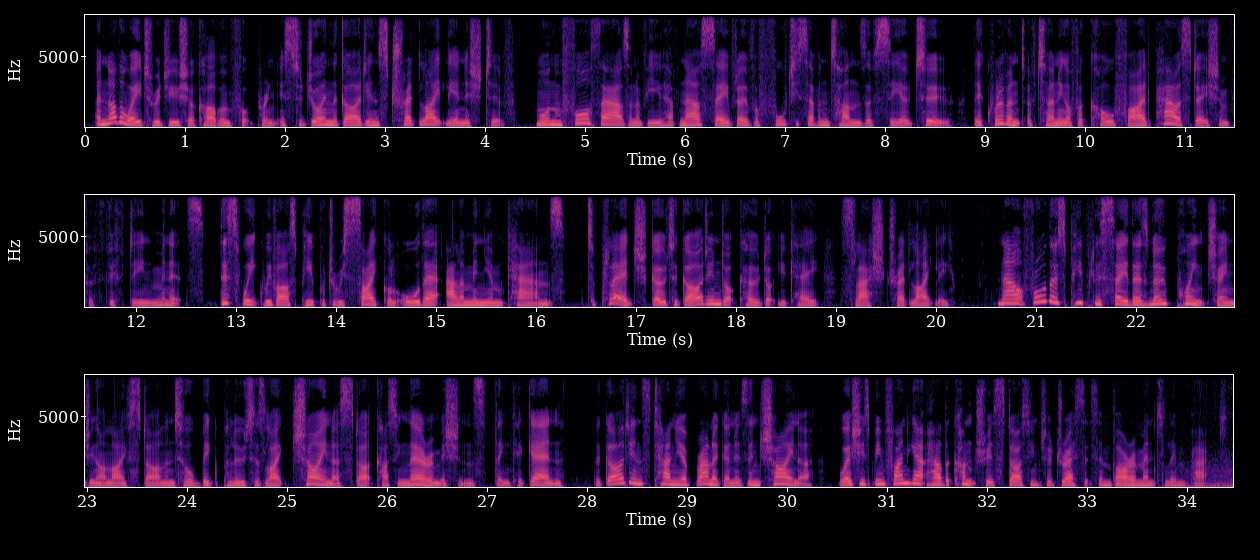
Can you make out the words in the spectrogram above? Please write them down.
Another way to reduce your carbon footprint is to join the Guardian's Tread Lightly initiative. More than 4,000 of you have now saved over 47 tonnes of CO2, the equivalent of turning off a coal fired power station for 15 minutes. This week, we've asked people to recycle all their aluminium cans. To pledge, go to guardian.co.uk slash treadlightly. Now, for all those people who say there's no point changing our lifestyle until big polluters like China start cutting their emissions, think again. The Guardian's Tanya Branigan is in China, where she's been finding out how the country is starting to address its environmental impact.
